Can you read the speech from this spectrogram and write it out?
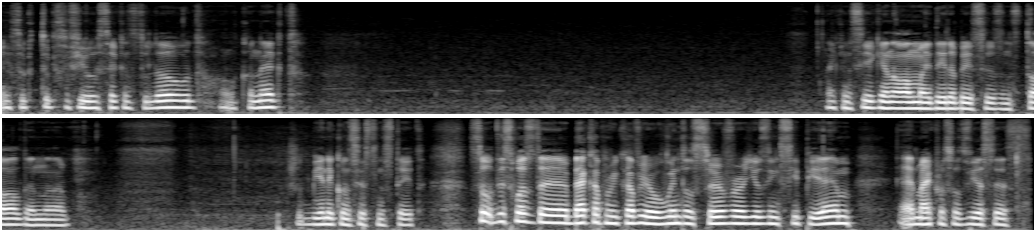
it took, a few seconds to load. I'll connect. I can see again all my databases installed and uh, should be in a consistent state. So this was the backup and recovery of Windows Server using CPM and Microsoft VSS.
